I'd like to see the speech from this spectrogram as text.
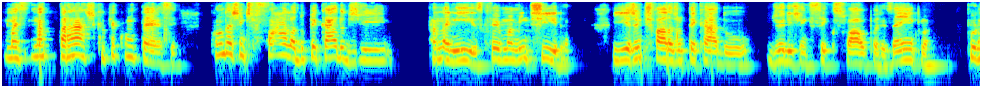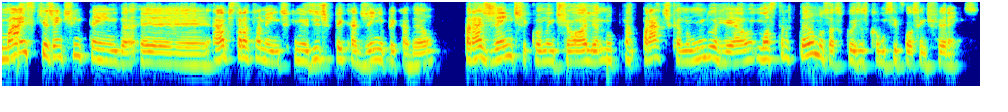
Mas na prática, o que acontece? Quando a gente fala do pecado de Ananias, que foi uma mentira, e a gente fala de um pecado de origem sexual, por exemplo, por mais que a gente entenda é, abstratamente que não existe pecadinho, pecadão, para a gente, quando a gente olha no, na prática, no mundo real, nós tratamos as coisas como se fossem diferentes.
